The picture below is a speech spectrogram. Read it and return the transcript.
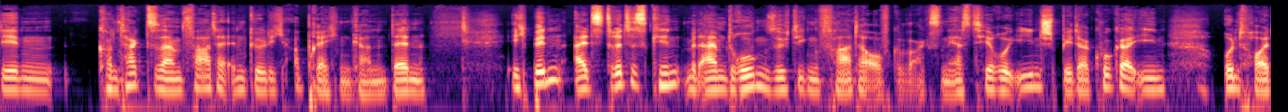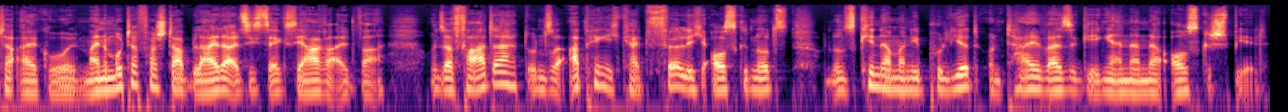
den Kontakt zu seinem Vater endgültig abbrechen kann. Denn ich bin als drittes Kind mit einem drogensüchtigen Vater aufgewachsen. Erst Heroin, später Kokain und heute Alkohol. Meine Mutter verstarb leider, als ich sechs Jahre alt war. Unser Vater hat unsere Abhängigkeit völlig ausgenutzt und uns Kinder manipuliert und teilweise gegeneinander ausgespielt.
